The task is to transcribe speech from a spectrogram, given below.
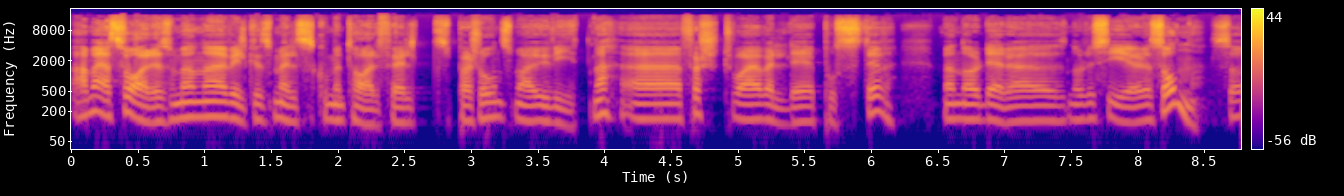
Her må jeg svare som en eh, hvilken som helst kommentarfeltperson som er uvitende. Eh, først var jeg veldig positiv, men når, dere, når du sier det sånn, så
